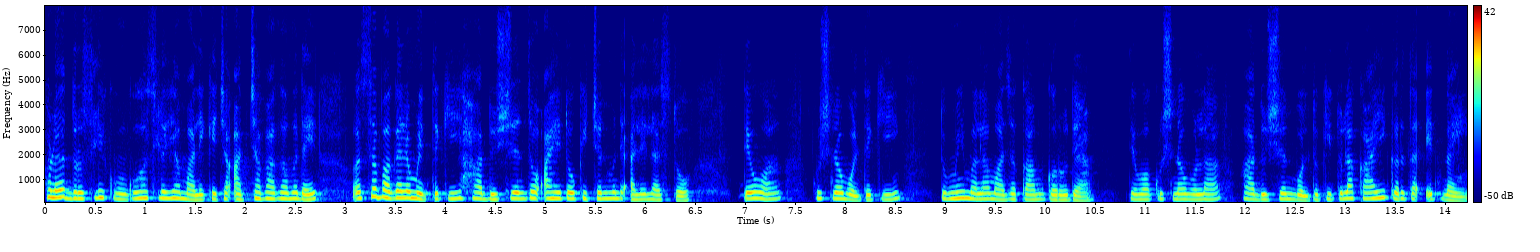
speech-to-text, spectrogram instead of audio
हळद रुसली कुंकू हसलं या मालिकेच्या आजच्या भागामध्ये असं बघायला मिळतं की हा दुष्यंत जो आहे तो किचनमध्ये आलेला असतो. तेव्हा कृष्ण बोलते की तुम्ही मला माझं काम करू द्या. तेव्हा कृष्ण बोला हा दुष्यंत बोलतो की तुला काही करता येत नाही.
